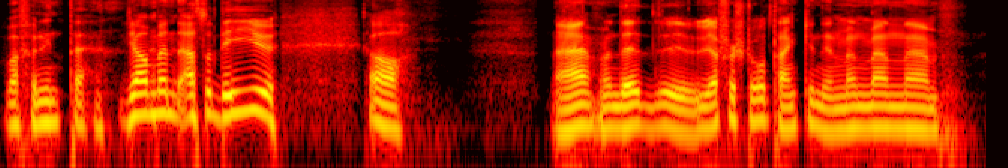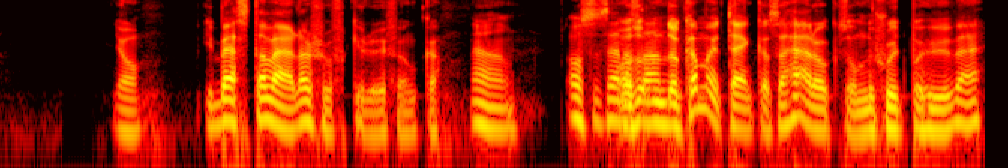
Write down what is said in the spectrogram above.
Varför inte? ja men alltså det är ju, ja, Nej, men det, jag förstår tanken din, men, men eh, ja, i bästa världar så skulle det funka. ja. Och så sen Och så, han, då kan man ju tänka så här också, om du skjuter på huvudet,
